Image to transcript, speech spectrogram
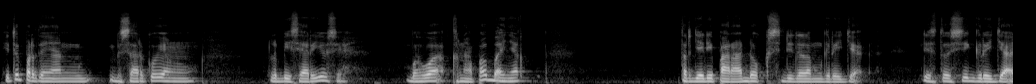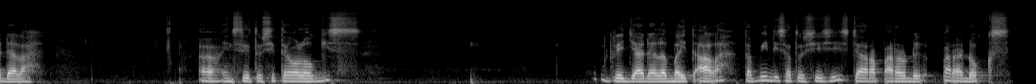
Itu pertanyaan besarku yang lebih serius ya, bahwa kenapa banyak terjadi paradoks di dalam gereja. Di satu gereja adalah uh, institusi teologis, gereja adalah bait Allah, tapi di satu sisi secara paradoks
